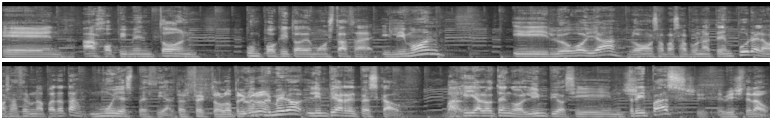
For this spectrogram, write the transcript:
en ajo, pimentón, un poquito de mostaza y limón. Y luego ya lo vamos a pasar por una tempura y le vamos a hacer una patata muy especial. Perfecto. Lo primero. Lo primero, limpiar el pescado. Vale. Aquí ya lo tengo limpio, sin tripas. Sí, he viscerado.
